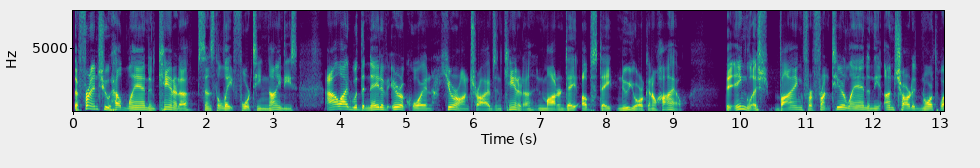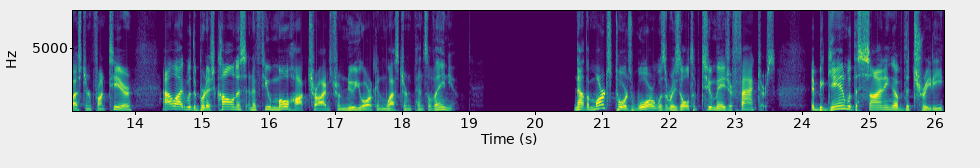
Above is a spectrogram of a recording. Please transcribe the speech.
The French, who held land in Canada since the late 1490s, allied with the native Iroquois and Huron tribes in Canada in modern day upstate New York and Ohio. The English, vying for frontier land in the uncharted northwestern frontier, allied with the British colonists and a few Mohawk tribes from New York and western Pennsylvania. Now, the march towards war was a result of two major factors. It began with the signing of the Treaty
